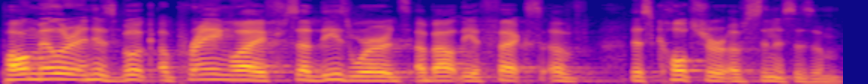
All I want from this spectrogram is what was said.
Paul Miller, in his book, A Praying Life, said these words about the effects of this culture of cynicism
